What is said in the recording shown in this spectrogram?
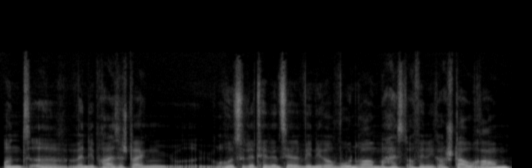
Und äh, wenn die Preise steigen, holst du dir tendenziell weniger Wohnraum, heißt auch weniger Stauraum.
